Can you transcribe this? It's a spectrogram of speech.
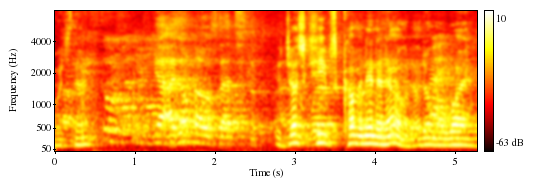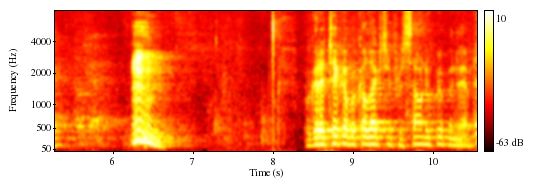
What's that? Yeah, I don't know if that's the. It just keeps coming in and out. I don't know why. We're going to take up a collection for sound equipment after.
